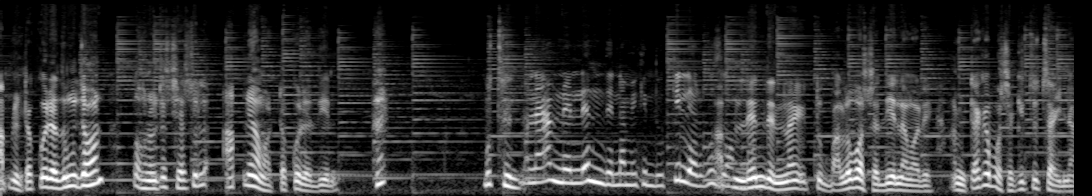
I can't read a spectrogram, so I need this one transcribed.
আপনি এটা কইরা দেবো যখন তখন ওইটা শেষ হলে আপনি আমারটা করে দিন বুঝছেন? মানে আপনি লেনদেন আমি কিন্তু ক্লিয়ার বুঝলাম আপনি লেনদেন না একটু ভালোবাসা দিয়ে আমারে। আমি টাকা পয়সা কিছু চাই না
